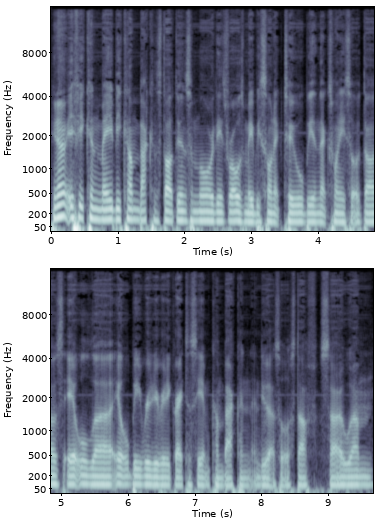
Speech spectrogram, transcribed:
You know, if he can maybe come back and start doing some more of these roles, maybe Sonic 2 will be the next one he sort of does. It will, uh, it will be really, really great to see him come back and, and do that sort of stuff. So, um,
